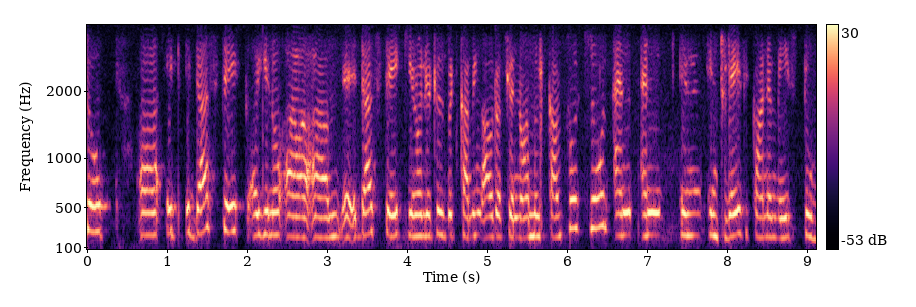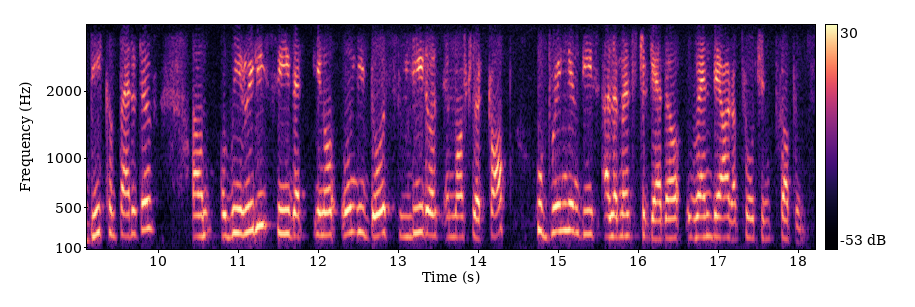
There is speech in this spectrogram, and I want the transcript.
So uh, it, it does take, uh, you know, uh, um, it does take, you know, a little bit coming out of your normal comfort zone and, and in, in today's economies to be competitive. Um, we really see that, you know, only those leaders emerge to the top who bring in these elements together when they are approaching problems.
